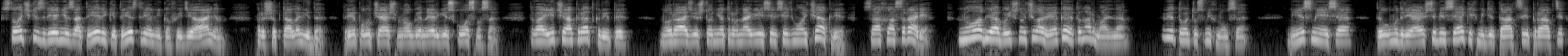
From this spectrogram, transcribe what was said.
С точки зрения эзотерики ты, Стрельников, идеален, — прошептала Лида. Ты получаешь много энергии с космоса. Твои чакры открыты. Но разве что нет равновесия в седьмой чакре, Сахасраре но для обычного человека это нормально. Витольд усмехнулся. «Не смейся. Ты умудряешься без всяких медитаций и практик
